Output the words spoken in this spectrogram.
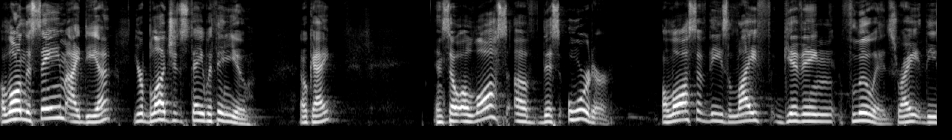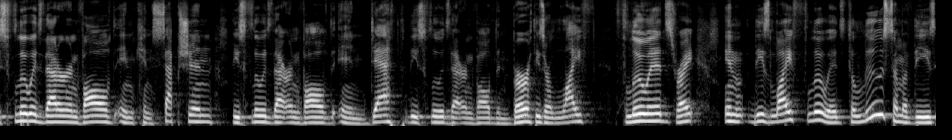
Along the same idea, your blood should stay within you. Okay? And so a loss of this order a loss of these life giving fluids, right? These fluids that are involved in conception, these fluids that are involved in death, these fluids that are involved in birth. These are life fluids, right? In these life fluids, to lose some of these,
